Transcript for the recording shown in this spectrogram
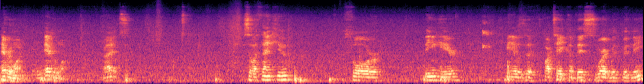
Everyone. Everyone. Right? So I thank you for being here, being able to partake of this word with, with me.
